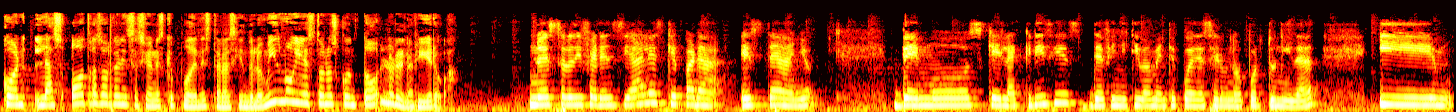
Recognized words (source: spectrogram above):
con las otras organizaciones que pueden estar haciendo lo mismo y esto nos contó Lorena Figueroa. Nuestro diferencial es que para este año vemos que la crisis definitivamente puede ser una oportunidad y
